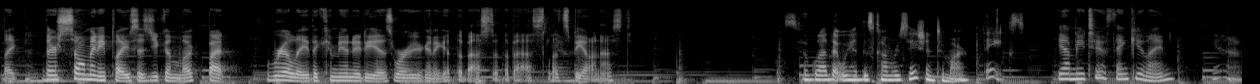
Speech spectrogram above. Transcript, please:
like, mm-hmm. there's so many places you can look, but really the community is where you're gonna get the best of the best. Let's Yeah. be honest. So glad that we had this conversation, Tamar. Thanks. Yeah, me too. Thank you, Lane. Yeah,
